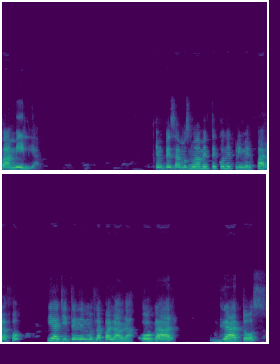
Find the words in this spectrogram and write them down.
familia. Empezamos nuevamente con el primer párrafo y allí tenemos la palabra hogar, gatos,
